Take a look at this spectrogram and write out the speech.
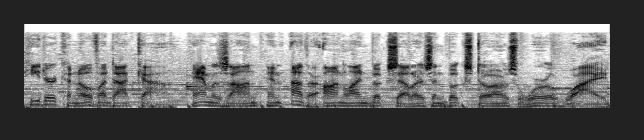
petercanova.com, Amazon, and other online booksellers and bookstores worldwide.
